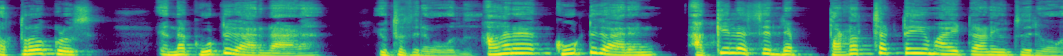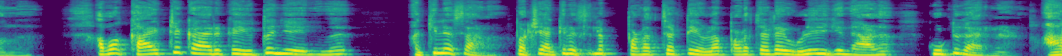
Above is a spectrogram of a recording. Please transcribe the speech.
പത്രോക്ലുസ് എന്ന കൂട്ടുകാരനാണ് യുദ്ധത്തിന് പോകുന്നത്. അങ്ങനെ കൂട്ടുകാരൻ അക്കിലസിന്റെ പടച്ചട്ടയുമായിട്ടാണ് യുദ്ധത്തിന് പോകുന്നത്. അപ്പോൾ കാഴ്ചക്കാരൊക്കെ യുദ്ധം ചെയ്യുന്നത് അക്കിലസാണ് പക്ഷെ അക്കിലസിന്റെ പടച്ചട്ടയുള്ള പടച്ചട്ട ഉള്ളിരിക്കുന്ന ആൾ കൂട്ടുകാരനാണ്. ആ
